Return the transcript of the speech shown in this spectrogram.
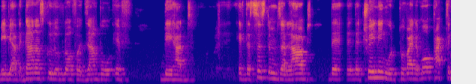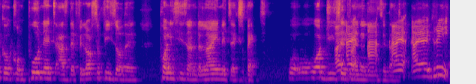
Maybe at the Ghana School of Law, for example, if they had, if the systems allowed, the the training would provide a more practical component as the philosophies or the policies underlying it expect. What, what do you say I, finally I, to that? I, I agree.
